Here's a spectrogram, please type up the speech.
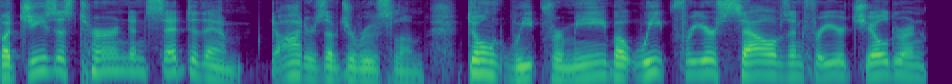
But Jesus turned and said to them, daughters of Jerusalem, don't weep for me, but weep for yourselves and for your children.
